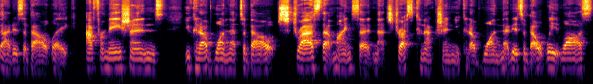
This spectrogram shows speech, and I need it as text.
that is about like affirmations, you could have one that's about stress, that mindset, and that stress connection. You could have one that is about weight loss.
